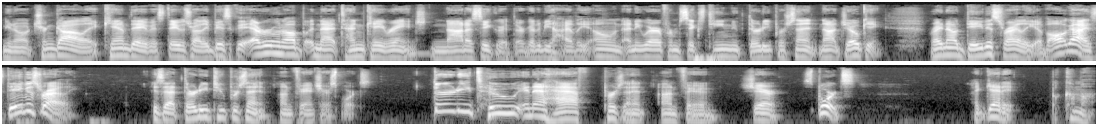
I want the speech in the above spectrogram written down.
You know, Tringale, Cam Davis, Davis Riley, basically everyone up in that 10K range, not a secret. They're going to be highly owned, anywhere from 16 to 30%. Not joking. Right now, Davis Riley, of all guys, Davis Riley is at 32% on Fanshare Sports. 32.5% on Fanshare Sports. I get it, but come on.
